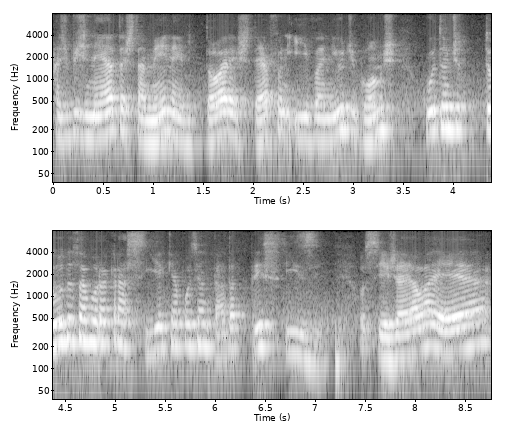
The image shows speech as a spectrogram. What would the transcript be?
as bisnetas também, né, Vitória, Stephanie e Ivanilde Gomes, cuidam de toda a burocracia que a aposentada precise. Ou seja, ela é.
